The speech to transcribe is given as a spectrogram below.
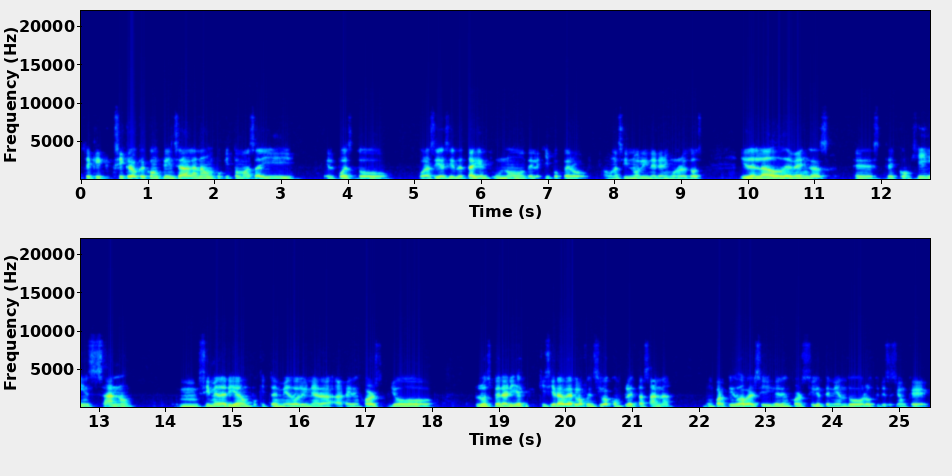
Sí, sí creo que Conklin se ha ganado un poquito más ahí el puesto, por así decir, de Tyrant uno del equipo, pero aún así no alinearía ninguno de los dos. Y del lado de Vengas, este, con Higgins sano, mm, sí me daría un poquito de miedo alinear a, a Hayden Hurst. Yo lo esperaría, quisiera ver la ofensiva completa sana un partido, a ver si Hayden Hurst sigue teniendo la utilización que,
